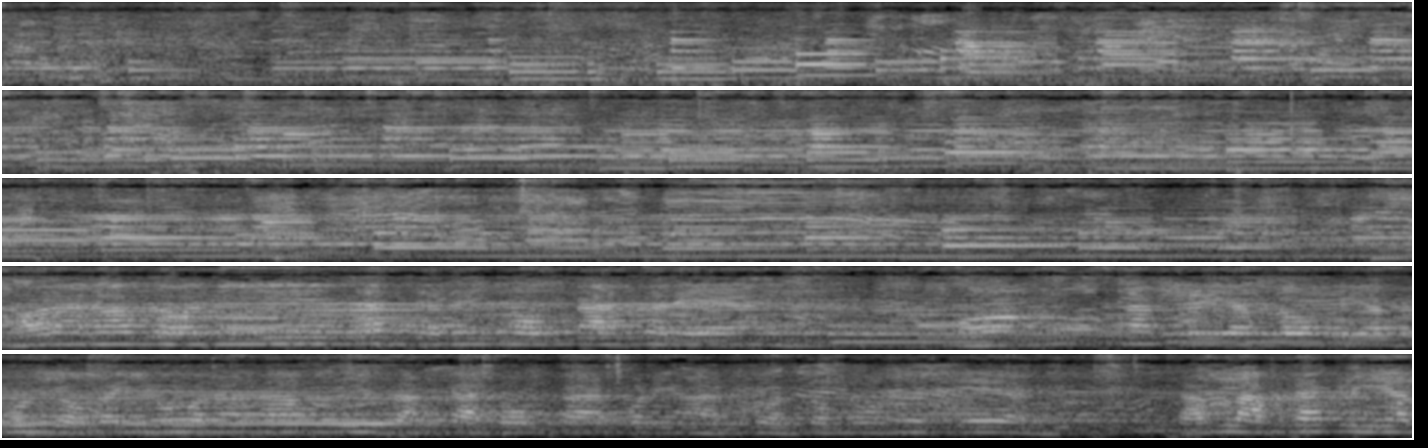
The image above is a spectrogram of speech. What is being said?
เอาล บริหารส่วนตำบลห้วยแจ้งสำหรับนักเรียน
